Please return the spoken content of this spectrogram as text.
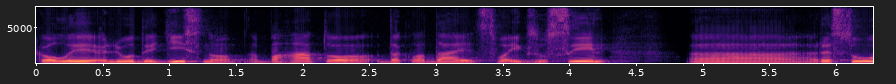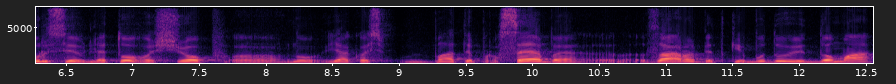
коли люди дійсно багато докладають своїх зусиль, е, ресурсів для того, щоб е, ну, якось дбати про себе, е, заробітки, будують дома,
